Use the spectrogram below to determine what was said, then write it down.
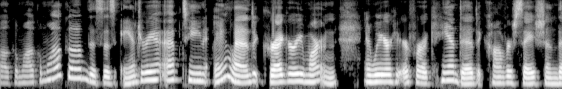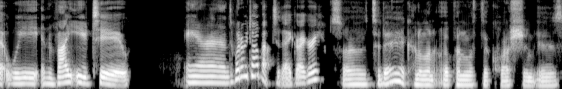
Welcome, welcome, welcome. This is Andrea Epting and Gregory Martin, and we are here for a candid conversation that we invite you to. And what are we talking about today, Gregory? So today I kind of want to open with the question is,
